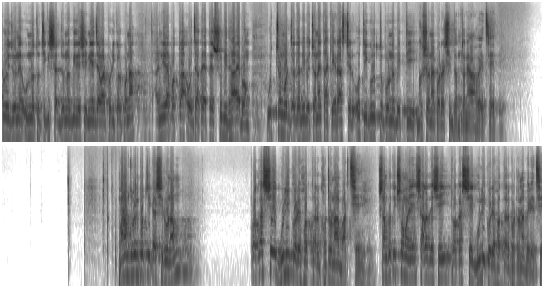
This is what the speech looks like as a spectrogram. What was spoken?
প্রয়োজনে উন্নত চিকিৎসার জন্য বিদেশে নিয়ে যাওয়ার পরিকল্পনা, তার নিরাপত্তা ও যাতায়াতের সুবিধা এবং উচ্চ মর্যাদা বিবেচনায় তাকে রাষ্ট্রের অতি গুরুত্বপূর্ণ ব্যক্তি ঘোষণা করার সিদ্ধান্ত নেওয়া হয়েছে। মানবজীবন পত্রিকার শিরোনাম প্রকাশ্যে গুলি করে হত্যার ঘটনা বাড়ছে। সাম্প্রতিক সময়ে সারা দেশেই প্রকাশ্যে গুলি করে হত্যার ঘটনা বেড়েছে।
